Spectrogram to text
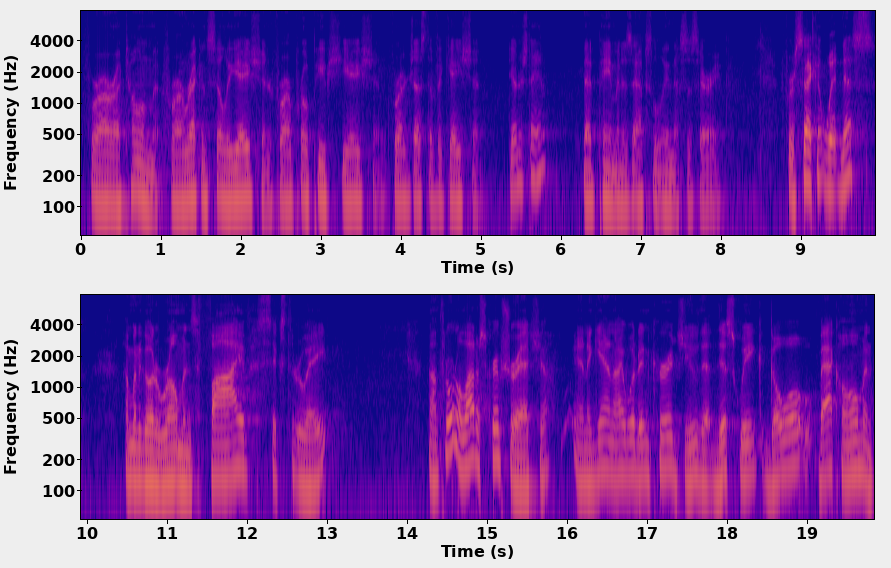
for our atonement, for our reconciliation, for our propitiation, for our justification. Do you understand? That payment is absolutely necessary. For a second witness, I'm going to go to Romans 5, 6 through 8. Now, I'm throwing a lot of scripture at you. And again, I would encourage you that this week go back home and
